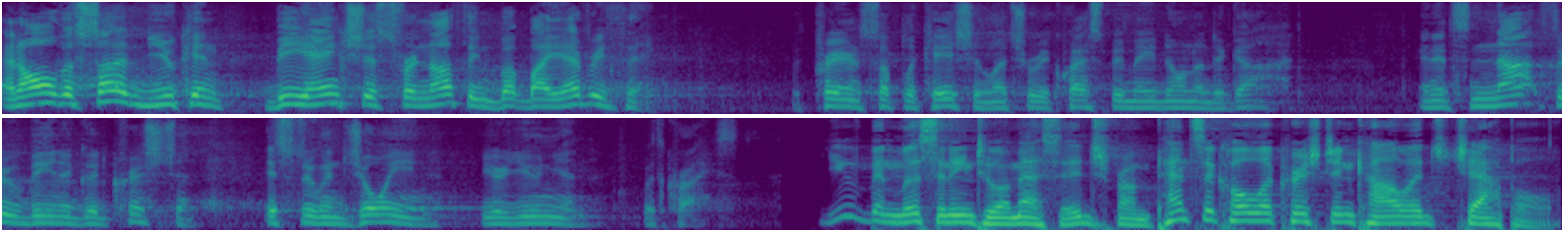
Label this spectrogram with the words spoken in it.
And all of a sudden, you can be anxious for nothing, but by everything. With prayer and supplication, let your requests be made known unto God. And it's not through being a good Christian, it's through enjoying your union with Christ. You've been listening to a message from Pensacola Christian College Chapel.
